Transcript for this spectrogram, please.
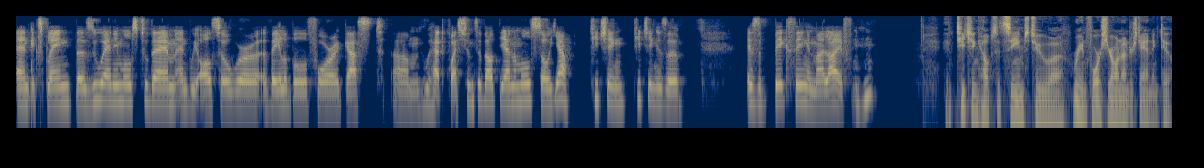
and explained the zoo animals to them. And we also were available for a guest um, who had questions about the animals. So yeah, teaching teaching is a is a big thing in my life. Mm-hmm. Teaching helps, it seems, to uh, reinforce your own understanding too.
